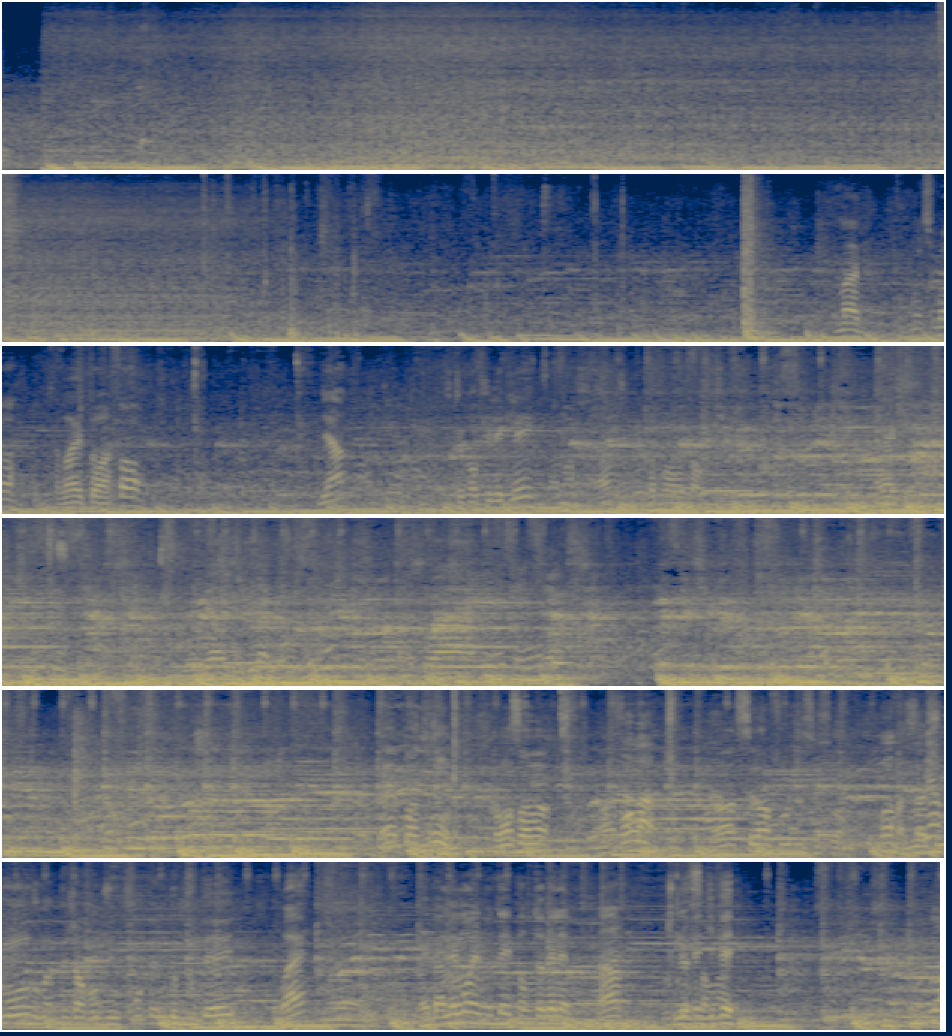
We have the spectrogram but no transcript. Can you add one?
Toi Fort. Bien Je te confie les clés Ça marche. Hein, ça fait pas pour longtemps. Ouais. Bien Bonsoir. Eh patron, comment ça va? Ça va? Ah, c'est la folie ce soir. Bon, bah, on a du monde, on a déjà vendu une trentaine de bouteilles. Ouais Eh ben mets-moi une bouteille pour te Belém, hein Tu me le fais kiffer.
